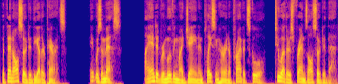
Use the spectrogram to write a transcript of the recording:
But then also did the other parents. It was a mess. I ended removing my Jane and placing her in a private school, two others' friends also did that.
